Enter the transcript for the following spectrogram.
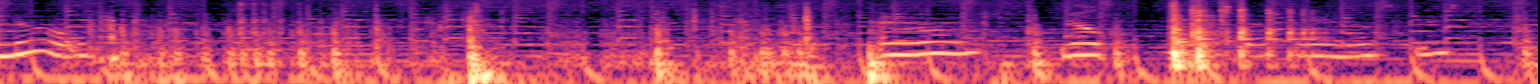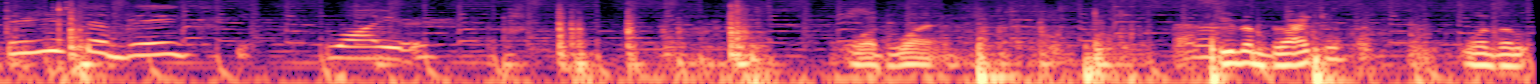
No. I know. Nope. There's definitely no screws. There's just a big wire. What wire? Uh, See the bracket? Or the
